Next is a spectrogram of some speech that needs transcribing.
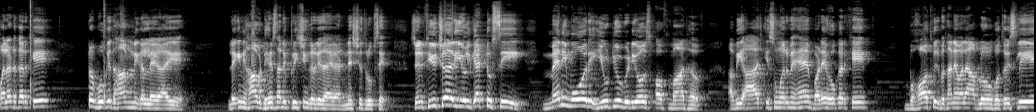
पलट करके प्रभु के धाम निकल लेगा ये। लेकिन यहाँ ढेर सारी प्रीचिंग करके जाएगा, निश्चित रूप से। So in future you will get to see many more YouTube videos of Madhav अभी आज इस उम्र में है, बड़े होकर के बहुत कुछ बताने वाला है आप लोगों को। तो इसलिए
